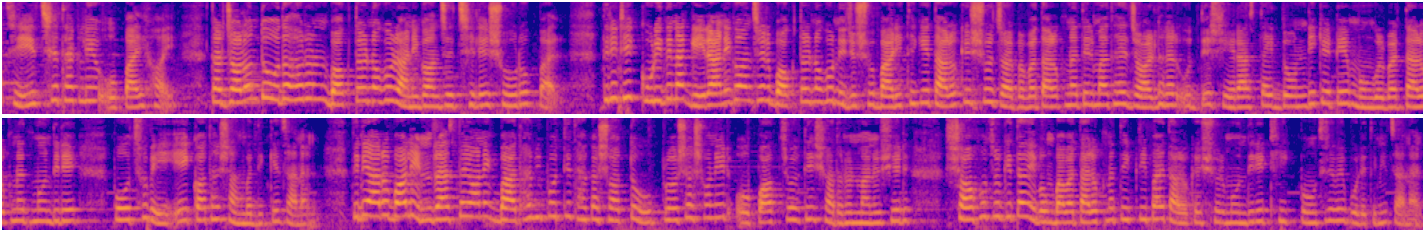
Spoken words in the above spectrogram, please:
আছে, ইচ্ছে থাকলে উপায় হয়। তার জ্বলন্ত উদাহরণ বক্তারনগর রানীগঞ্জের ছেলে সৌরভ পাল। তিনি ঠিক কুড়ি দিন আগে রানীগঞ্জের বক্তারনগর নিজস্ব বাড়ি থেকে তারকেশ্বর জয়বাবা তারকনাথের মাথায় জল ঢালার উদ্দেশ্যে রাস্তায় দণ্ডি কেটে মঙ্গলবার তারকনাথ মন্দিরে পৌঁছবেই এই কথা সাংবাদিককে জানান। তিনি আরও বলেন, রাস্তায় অনেক বাধা বিপত্তি থাকা সত্ত্বেও প্রশাসনের ও পথ চলতি সাধারণ মানুষের সহযোগিতা এবং বাবা তারকনাথের কৃপায় তারকেশ্বর মন্দিরে ঠিক পৌঁছে যাবে বলে তিনি জানান।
